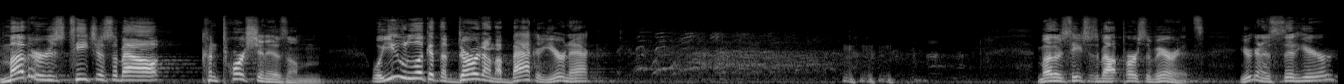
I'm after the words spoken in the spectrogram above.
Mothers teach us about contortionism. Will you look at the dirt on the back of your neck? Mothers teach us about perseverance. You're going to sit here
